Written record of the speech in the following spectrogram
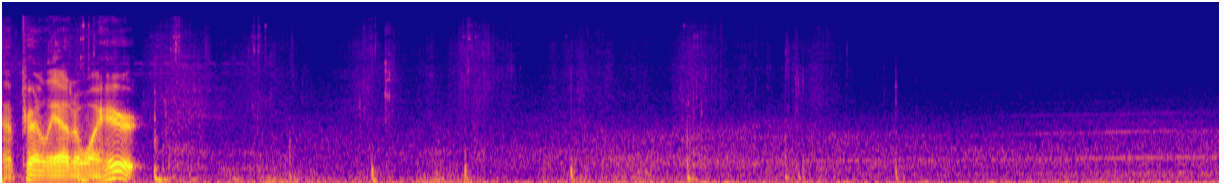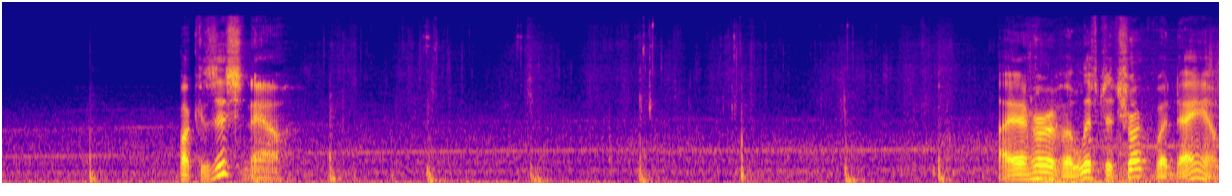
Apparently I don't want to hear it. Fuck is this now? I heard of a lifted truck, but damn.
